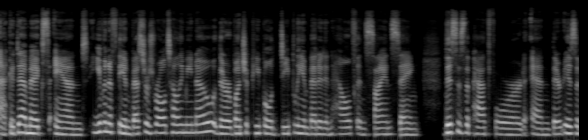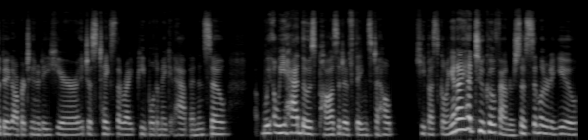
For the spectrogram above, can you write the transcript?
academics. And even if the investors were all telling me no, there are a bunch of people deeply embedded in health and science saying, this is the path forward and there is a big opportunity here. It just takes the right people to make it happen. And so we, we had those positive things to help keep us going. And I had two co-founders, so similar to you,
